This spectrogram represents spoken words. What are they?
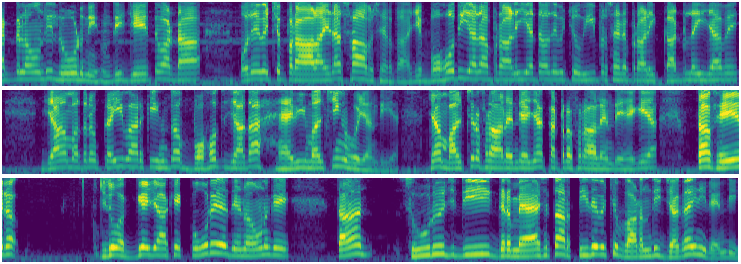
ਅੱਗ ਲਾਉਣ ਦੀ ਲੋੜ ਨਹੀਂ ਹੁੰਦੀ। ਜੇ ਤੁਹਾਡਾ ਉਹਦੇ ਵਿੱਚ ਪਰਾਲ ਆ ਜਿਹੜਾ, ਹਿਸਾਬ ਸਿਰ ਦਾ। ਜੇ ਬਹੁਤ ਹੀ ਜ਼ਿਆਦਾ ਪਰਾਲੀ ਆ, ਤਾਂ ਉਹਦੇ ਵਿੱਚੋਂ 20% ਪਰਾਲੀ ਕੱਢ ਲਈ ਜਾਵੇ। ਜਾਂ ਮਤਲਬ ਕਈ ਵਾਰ ਕੀ ਹੁੰਦਾ, ਬਹੁਤ ਜ਼ਿਆਦਾ ਹੈਵੀ ਮਲਚਿੰਗ ਹੋ ਜਾਂਦੀ ਹੈ। ਜਾਂ ਮਲਚਰ ਫਰਾ ਲੈਂਦੇ ਆ ਜਾਂ ਕਟਰ ਫਰਾ ਲੈਂਦੇ ਹੈਗੇ ਆ। ਤਾਂ ਫਿਰ ਜਦੋਂ ਅੱਗੇ ਜਾ ਕੇ ਕੋਹਰੇ ਦਿਨ ਆਉਣਗੇ, ਤਾਂ ਸੂਰਜ ਦੀ ਗਰਮੈਸ਼ ਧਰਤੀ ਦੇ ਵਿੱਚ ਵੜਨ ਦੀ ਜਗ੍ਹਾ ਹੀ ਨਹੀਂ ਰਹਿੰਦੀ।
